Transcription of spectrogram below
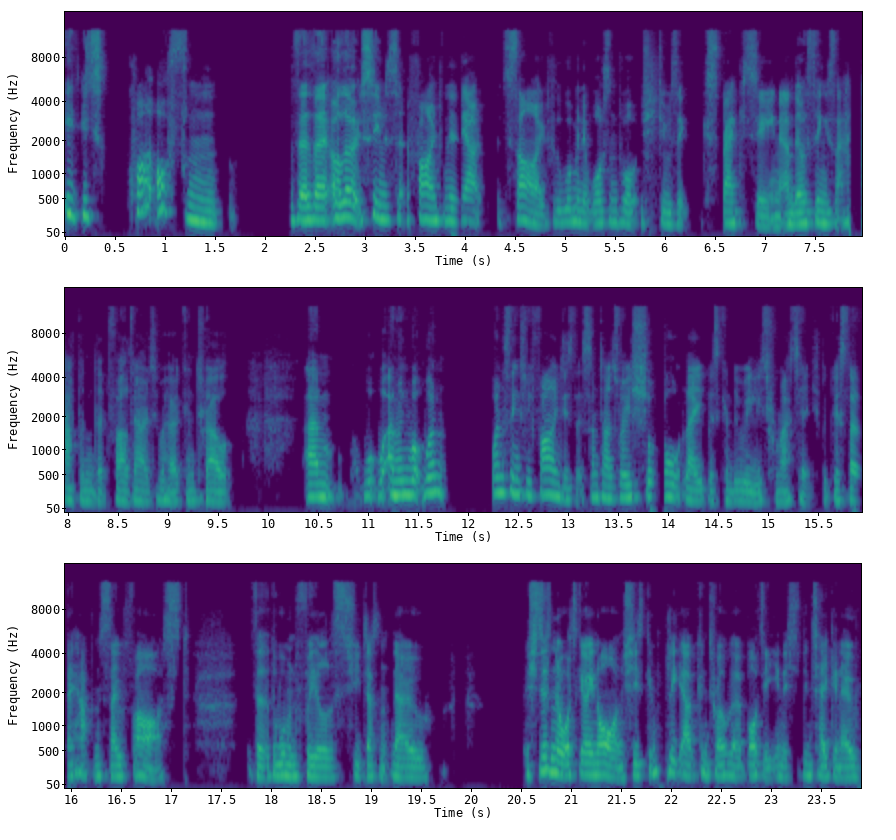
It, it's quite often that, although it seems fine from the outside for the woman, it wasn't what she was expecting, and there were things that happened that felt out of her control. Um, I mean, what one one of the things we find is that sometimes very short labours can be really traumatic because they happen so fast that the woman feels she doesn't know she doesn't know what's going on. She's completely out of control of her body. You know, she's been taken over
